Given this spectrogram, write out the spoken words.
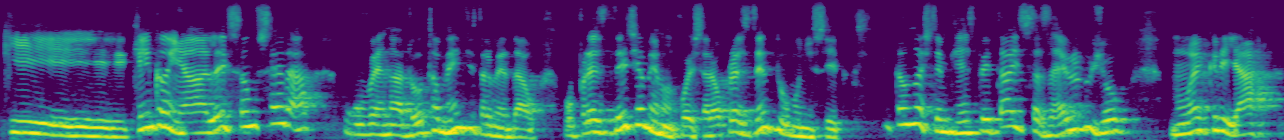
que quem ganhar a eleição será o governador também de Tremedal. O presidente é a mesma coisa, será o presidente do município. Então nós temos que respeitar essas regras do jogo, não é criar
